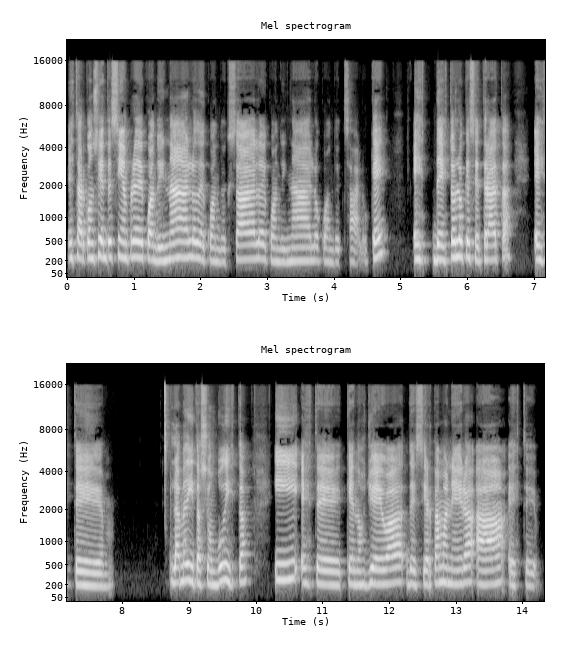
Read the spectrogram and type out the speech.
estar consciente siempre de cuando inhalo, de cuando exhalo, de cuando inhalo, cuando exhalo, ¿ok? De esto es lo que se trata este, la meditación budista y este, que nos lleva de cierta manera a este,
